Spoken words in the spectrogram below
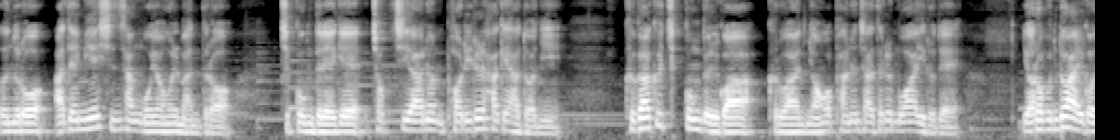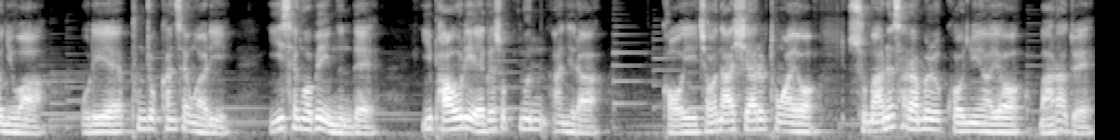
은으로 아데미의 신상 모형을 만들어 직공들에게 적지 않은 벌이를 하게 하더니 그가 그 직공들과 그러한 영업하는 자들을 모아 이르되 여러분도 알거니와 우리의 풍족한 생활이 이 생업에 있는데 이 바울이 에베소뿐 아니라 거의 전 아시아를 통하여 수많은 사람을 권위하여 말하되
